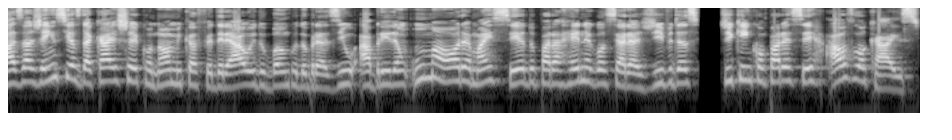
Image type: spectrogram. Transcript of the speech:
As agências da Caixa Econômica Federal e do Banco do Brasil abriram uma hora mais cedo para renegociar as dívidas de quem comparecer aos locais.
